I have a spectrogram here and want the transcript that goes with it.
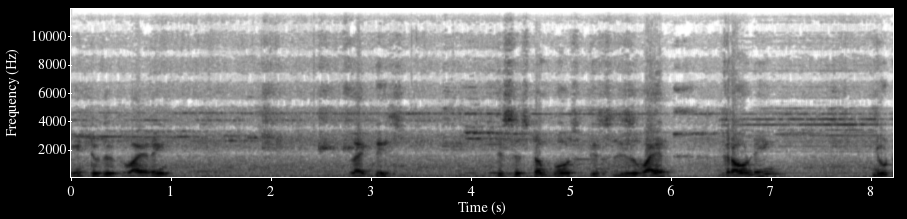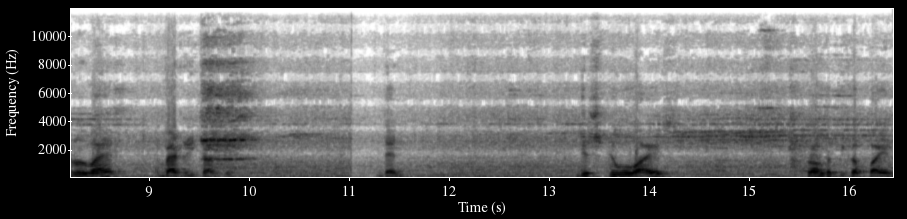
into this wiring like this. This system goes, this, this is wire, grounding, neutral wire, battery charging. Then these two wires from the pickup coil.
